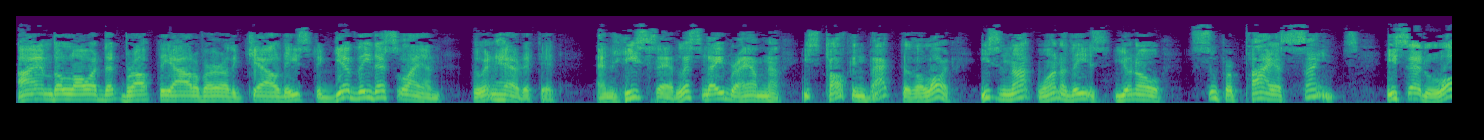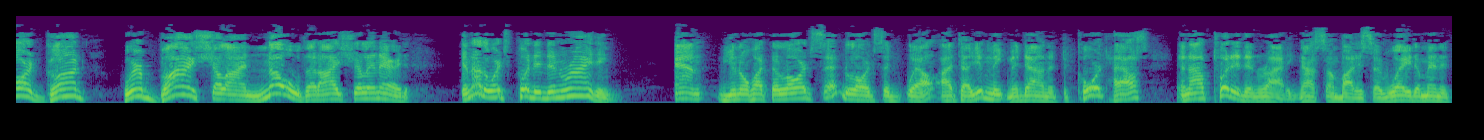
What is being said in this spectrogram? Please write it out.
I am the Lord that brought thee out of Ur of the Chaldees to give thee this land to inherit it. And he said, listen to Abraham now. He's talking back to the Lord. He's not one of these, you know, super pious saints. He said, Lord God, whereby shall I know that I shall inherit it? In other words, put it in writing. And you know what the Lord said? The Lord said, well, I tell you, meet me down at the courthouse and I'll put it in writing. Now somebody said, wait a minute,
